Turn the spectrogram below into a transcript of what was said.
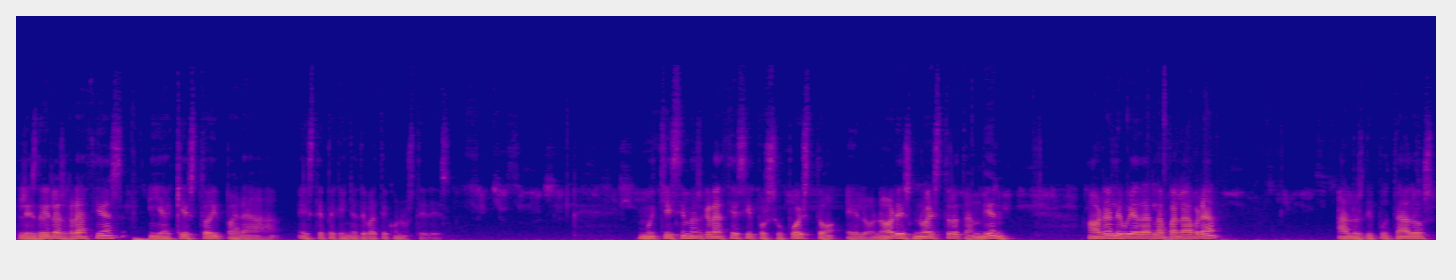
Les doy las gracias y aquí estoy para este pequeño debate con ustedes. Muchísimas gracias y por supuesto el honor es nuestro también. Ahora le voy a dar la palabra a los diputados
